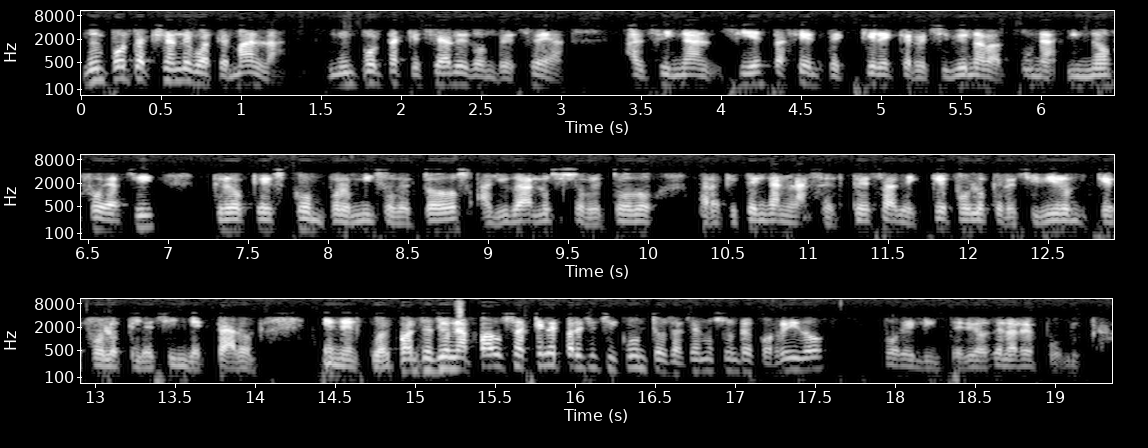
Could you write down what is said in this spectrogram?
no importa que sean de Guatemala, no importa que sea de donde sea, al final, si esta gente cree que recibió una vacuna y no fue así, creo que es compromiso de todos ayudarlos y sobre todo para que tengan la certeza de qué fue lo que recibieron y qué fue lo que les inyectaron en el cuerpo. Antes de una pausa, ¿qué le parece si juntos hacemos un recorrido por el interior de la República?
